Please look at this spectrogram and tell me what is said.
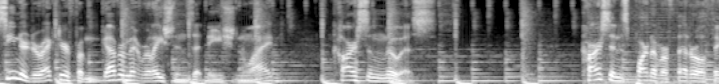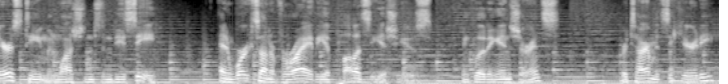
Senior Director from Government Relations at Nationwide, Carson Lewis. Carson is part of our federal affairs team in Washington, D.C., and works on a variety of policy issues, including insurance, retirement security,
